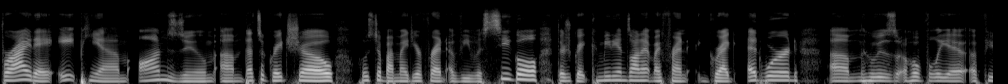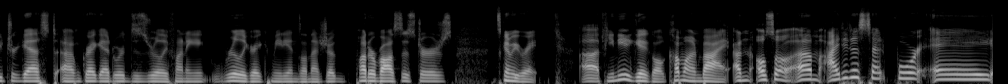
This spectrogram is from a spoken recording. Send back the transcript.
Friday, 8 p.m. on Zoom. Um, that's a great show hosted by my dear friend Aviva Siegel. There's great comedians on it. My friend Greg Edward, um, who is hopefully a, a future guest. Um, Greg Edwards is really funny, really great comedians on that show. Putterboss Sisters. It's gonna be great. Uh, if you need a giggle, come on by. And also, um, I did a set for a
